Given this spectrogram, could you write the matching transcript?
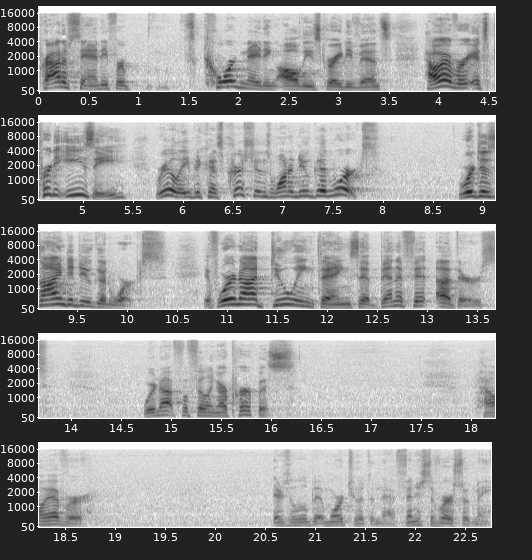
proud of Sandy for coordinating all these great events. However, it's pretty easy, really, because Christians want to do good works. We're designed to do good works. If we're not doing things that benefit others, we're not fulfilling our purpose. However, there's a little bit more to it than that. Finish the verse with me.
